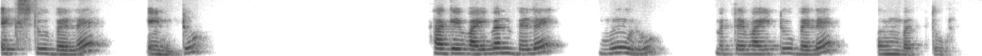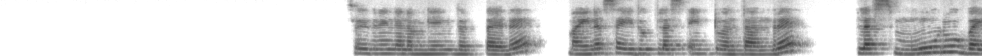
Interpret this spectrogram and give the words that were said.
ಎಕ್ಸ್ ಟು ಬೆಲೆ ಎಂಟು. ಹಾಗೆ ವೈ ಒನ್ ಬೆಲೆ ಮೂರು, ಮತ್ತೆ ವೈ ಟು ಬೆಲೆ ಒಂಬತ್ತು. ಸೊ ಇದರಿಂದ ನಮ್ಗೆ ಏನ್ ಗೊತ್ತಾ ಇದೆ? ಮೈನಸ್ ಐದು ಪ್ಲಸ್ ಎಂಟು ಅಂತ ಅಂದ್ರೆ ಪ್ಲಸ್ ಮೂರು ಬೈ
